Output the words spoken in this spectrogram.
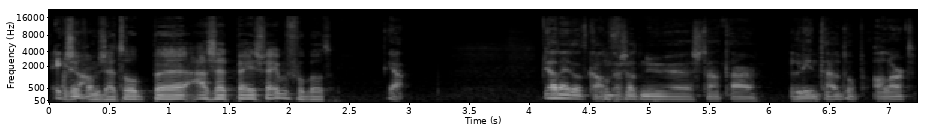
ik zou hem zetten op eh AZ PSV bijvoorbeeld. Ja, nee, dat kan. Daar staat nu eh, staat daar Lindhout op, Allard.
